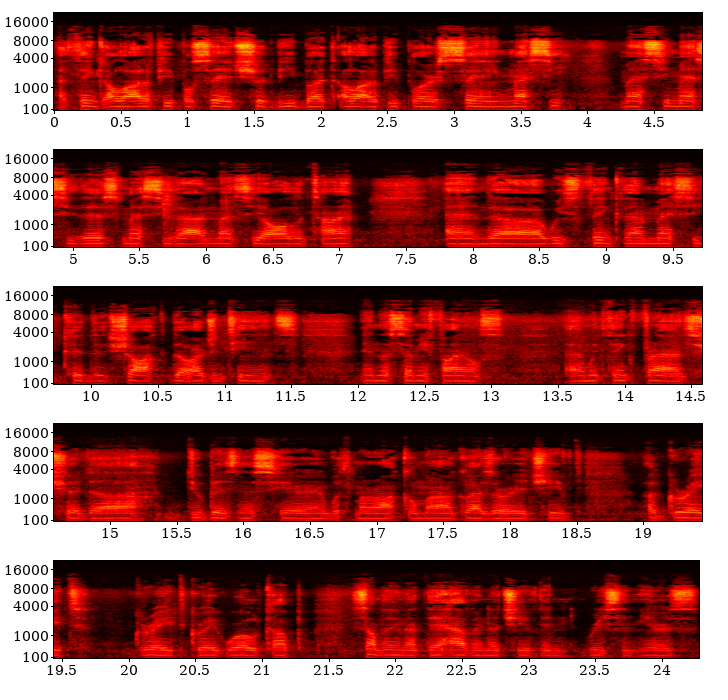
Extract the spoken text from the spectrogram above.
I think a lot of people say it should be, but a lot of people are saying Messi, Messi, Messi this, Messi that, Messi all the time. And uh, we think that Messi could shock the Argentinians in the semifinals. And we think France should uh, do business here with Morocco. Morocco has already achieved a great, great, great World Cup, something that they haven't achieved in recent years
